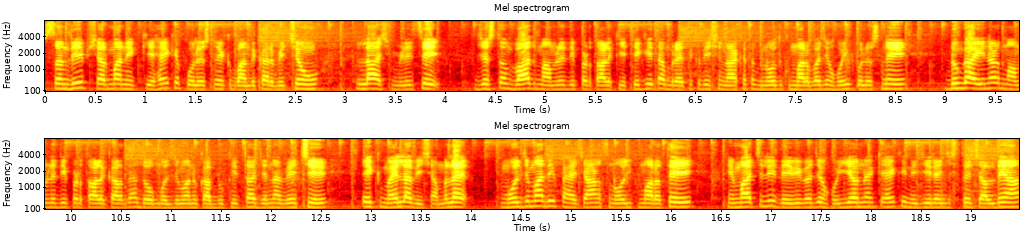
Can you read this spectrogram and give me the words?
Sandeep Sharma ਨੇ ਕਿਹਾ ਕਿ ਪੁਲਿਸ ਨੂੰ ਇੱਕ ਬੰਦ ਘਰ ਵਿੱਚੋਂ ਲਾਸ਼ ਮਿਲੀ ਸੀ। ਜਿਸ ਤੋਂ ਬਾਅਦ ਮਾਮਲੇ ਦੀ ਪੜਤਾਲ ਕੀਤੀ ਗਈ ਤਾਂ ਮ੍ਰਿਤਕ ਦੀ ਸ਼ਨਾਖਤ ਵਿਨੋਦ ਕੁਮਾਰ ਵਜੋਂ ਹੋਈ। ਪੁਲਿਸ ਨੇ ਡੂੰਘਾਈ ਨਾਲ ਮਾਮਲੇ ਦੀ ਪੜਤਾਲ ਕਰਦਿਆਂ ਦੋ ਮੁਲਜ਼ਮਾਂ ਨੂੰ ਕਾਬੂ ਕੀਤਾ, ਜਿਨ੍ਹਾਂ ਵਿੱਚ ਇੱਕ ਮਹਿਲਾ ਵੀ ਸ਼ਾਮਲ ਹੈ। ਮੁਲਜ਼ਮਾਂ ਦੀ ਪਹਿਚਾਣ ਸਨੋਜ ਕੁਮਾਰ ਅਤੇ ਹਿਮਾਚਲੀ ਦੇਵੀ ਵਜੋਂ ਹੋਈ ਹੈ ਉਹਨਾਂ ਕਿਹਾ ਕਿ ਨਿੱਜੀ ਰੰਜਿਸ਼ ਤੇ ਚੱਲਦਿਆਂ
